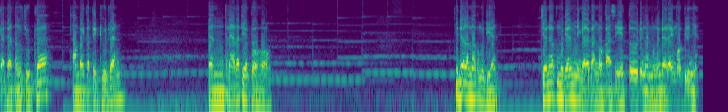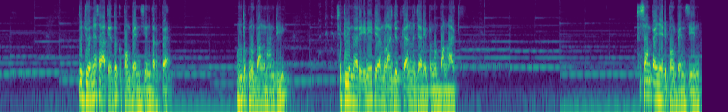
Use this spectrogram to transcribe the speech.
gak datang juga, sampai ketiduran, dan ternyata dia bohong. Tidak lama kemudian, Jono kemudian meninggalkan lokasi itu dengan mengendarai mobilnya. Tujuannya saat itu ke pom bensin terban untuk numpang mandi. Sebelum hari ini dia melanjutkan mencari penumpang lagi. Sesampainya di pom bensin,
